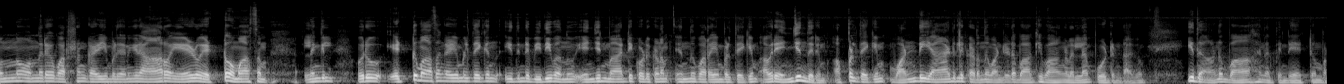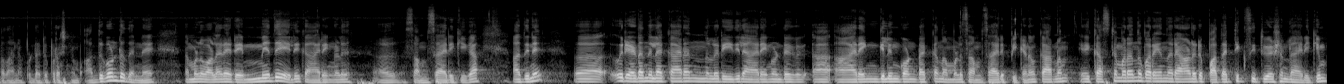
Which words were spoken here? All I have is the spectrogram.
ഒന്നോ ഒന്നര വർഷം കഴിയുമ്പോൾ അല്ലെങ്കിൽ ആറോ ഏഴോ എട്ടോ മാസം അല്ലെങ്കിൽ ഒരു എട്ട് മാസം കഴിയുമ്പോഴത്തേക്കും ഇതിന്റെ വിധി വന്നു എഞ്ചിൻ മാറ്റി കൊടുക്കണം എന്ന് പറയുമ്പോഴത്തേക്കും അവർ എഞ്ചിൻ തരും. അപ്പോഴത്തേക്കും വണ്ടി യാർഡിൽ കടന്ന് വണ്ടിയുടെ ബാക്കി ഭാഗങ്ങളെല്ലാം പോയിട്ടുണ്ടാകും. ഇതാണ് വാഹനത്തിന്റെ ഏറ്റവും പ്രധാനപ്പെട്ട ഒരു പ്രശ്നം. അതുകൊണ്ട് തന്നെ നമ്മൾ വളരെ രമ്യതയിൽ കാര്യങ്ങൾ സംസാരിക്കുക. അതിന് ഒരു ഇടനിലക്കാരൻ എന്നുള്ള രീതിയിൽ ആരെയും കൊണ്ട് ആരെങ്കിലും കൊണ്ടൊക്കെ നമ്മൾ സംസാരിപ്പിക്കണം. കാരണം കസ്റ്റമർ എന്ന് പറയുന്ന ഒരാൾ ഒരു പതറ്റിക് സിറ്റുവേഷനിലായിരിക്കും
